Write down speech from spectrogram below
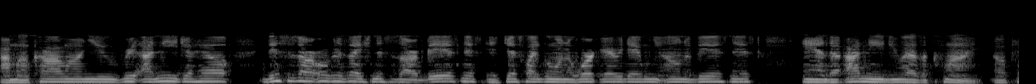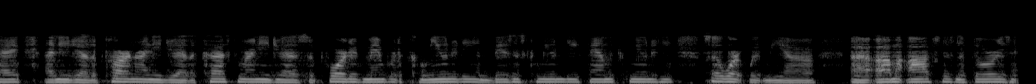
I'm gonna call on you. I need your help. This is our organization. This is our business. It's just like going to work every day when you own a business. And uh, I need you as a client, okay? I need you as a partner. I need you as a customer. I need you as a supportive member of the community and business community, family community. So work with me, y'all. Uh, all my officers and authorities and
